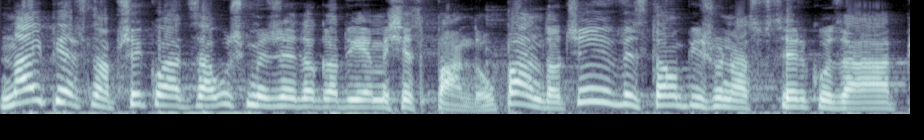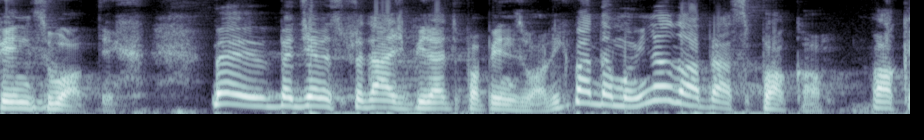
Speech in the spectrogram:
Najpierw na przykład załóżmy, że dogadujemy się z pandą. Pando, czy wystąpisz u nas w cyrku za 5 zł? My będziemy sprzedawać bilety po 5 zł. Panda mówi, no dobra, spoko, ok.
